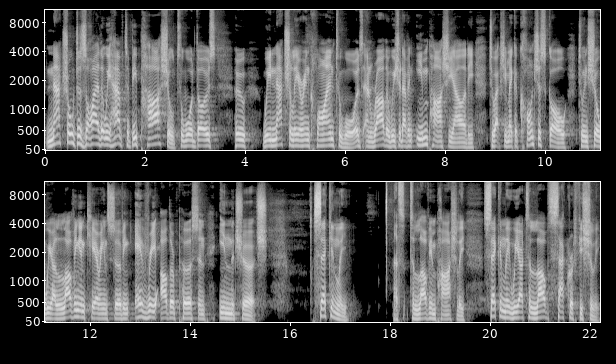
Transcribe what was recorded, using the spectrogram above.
natural desire that we have to be partial toward those who we naturally are inclined towards, and rather we should have an impartiality to actually make a conscious goal to ensure we are loving and caring and serving every other person in the church. Secondly, that's to love impartially. Secondly, we are to love sacrificially.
